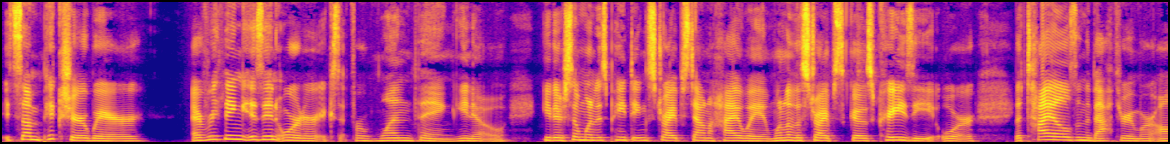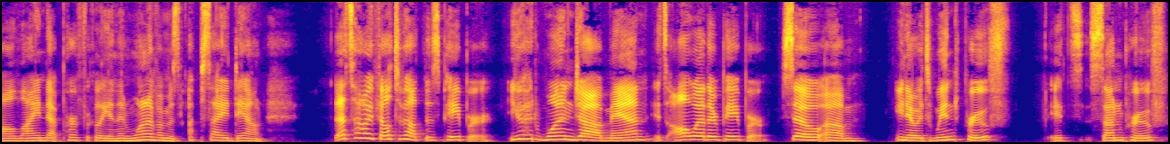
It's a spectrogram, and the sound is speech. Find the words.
it's some picture where everything is in order except for one thing. You know, either someone is painting stripes down a highway and one of the stripes goes crazy, or the tiles in the bathroom are all lined up perfectly and then one of them is upside down. That's how I felt about this paper. You had one job, man. It's all weather paper. So, um, you know, it's windproof, it's sunproof,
